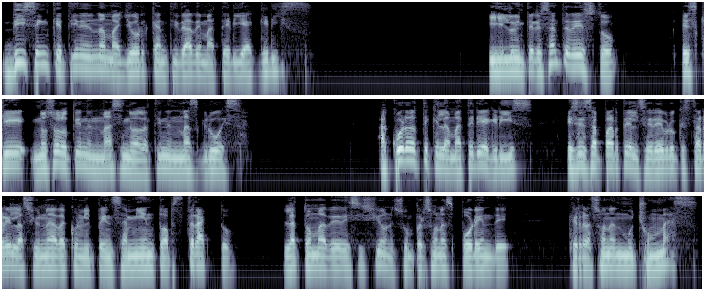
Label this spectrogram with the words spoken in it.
Dicen que tienen una mayor cantidad de materia gris. Y lo interesante de esto es que no solo tienen más, sino la tienen más gruesa. Acuérdate que la materia gris es esa parte del cerebro que está relacionada con el pensamiento abstracto, la toma de decisiones. Son personas, por ende, que razonan mucho más.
